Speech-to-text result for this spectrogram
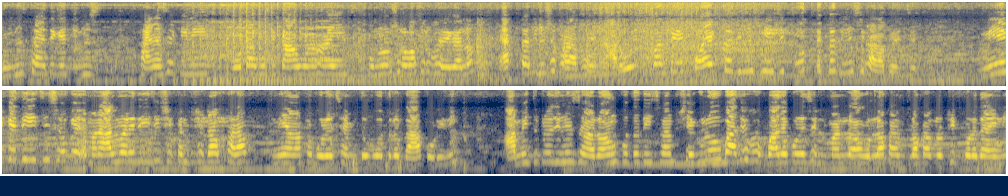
হিন্দুস্তানি থেকে জিনিস ফাইন্যান্সে কিনি, মোটামুটি তাও মনে হয় পনেরো ষোলো বছর হয়ে গেল, একটা জিনিসও খারাপ হয় না। আর ওই দোকান থেকে কয়েকটা জিনিস নিয়েছি, প্রত্যেকটা জিনিসই খারাপ হয়েছে। মেয়েকে দিয়েছি শোকে মানে আলমারি দিয়েছি, সেখান সেটাও খারাপ। মেয়ে আমাকে বলেছে, আমি তবু অতটা গা করিনি। আমি দুটো জিনিস রং করতে দিয়েছিলাম, সেগুলোও বাজে বাজে করেছে মানে লক- লকার লকারগুলো ঠিক করে দেয়নি।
